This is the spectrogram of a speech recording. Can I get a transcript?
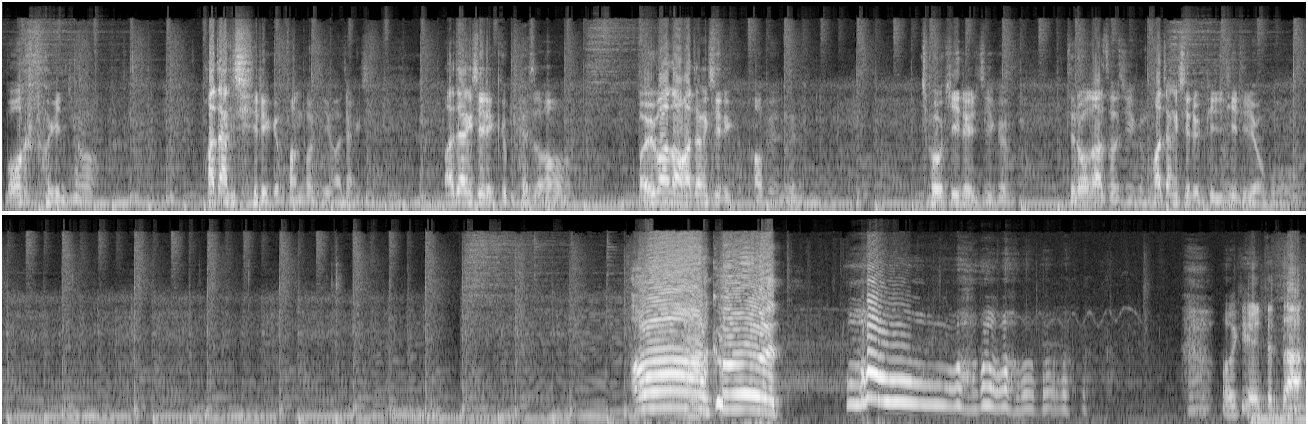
뭐가 급하긴요. 화장실이 급한 거지 화장실. 화장실이 급해서 얼마나 화장실이 급하면은 저기를 지금 들어가서 지금 화장실을 빌리려고 아 굿! 오! 오케이 됐다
